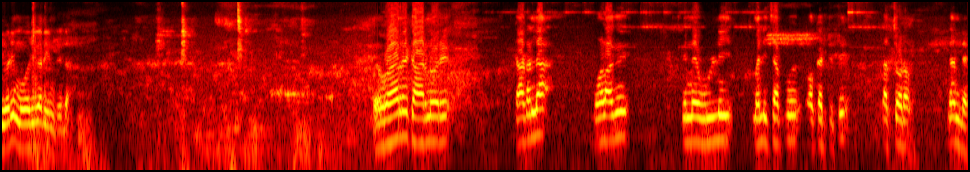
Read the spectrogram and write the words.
ഇവിടെ മോരുകറി ഉണ്ട് ഇതാ. വേറൊരു കാരണം ഒരു കടല മുളക് പിന്നെ ഉള്ളി മല്ലിച്ചപ്പ് ഒക്കെ ഇട്ടിട്ട് കച്ചവടം. ഇതല്ലേ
